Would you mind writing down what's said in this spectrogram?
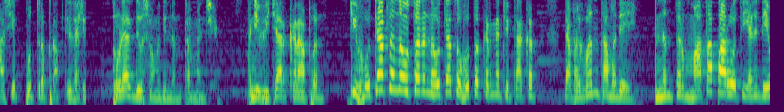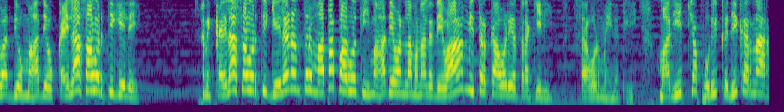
असे पुत्र प्राप्ती झाले. थोड्याच दिवसामध्ये नंतर म्हणजे. म्हणजे विचार करा आपण. की होत्याचं नव्हतं आणि नव्हत्याचं होतं करण्याची ताकद त्या भगवंतामध्ये. नंतर माता पार्वती आणि देवादेव महादेव कैलासावरती गेले. आणि कैलासावरती गेल्यानंतर माता पार्वती महादेवांना म्हणाले देवा मी तर कावड यात्रा केली श्रावण महिन्यातली. माझी इच्छा पुरी कधी करणार?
